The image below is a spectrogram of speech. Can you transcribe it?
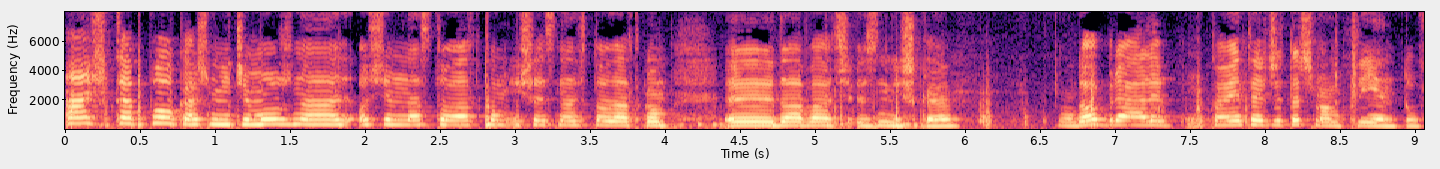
Aśka, pokaż mi, czy można 18-latkom i 16-latkom yy, dawać zniżkę. No dobra, ale pamiętaj, że też mam klientów.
